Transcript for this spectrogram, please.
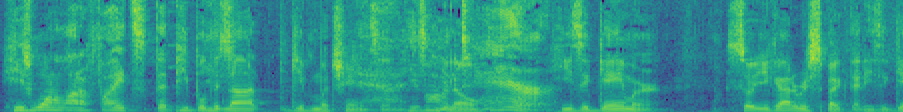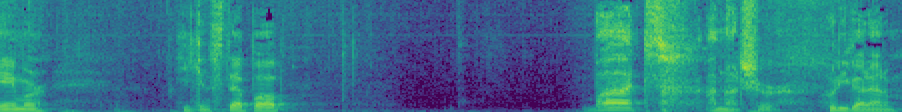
he's won a lot of fights that people did not give him a chance in. he's on you a know, tear. He's a gamer. So you got to respect that. He's a gamer. He can step up. But I'm not sure. Who do you got, Adam?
